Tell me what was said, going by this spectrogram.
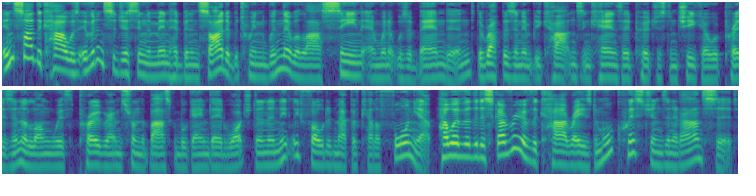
Inside the car was evidence suggesting the men had been inside it between when they were last seen and when it was abandoned. The wrappers and empty cartons and cans they'd purchased in Chico were present, along with programs from the basketball game they had watched and a neatly folded map of California. However, the discovery of the car raised more questions than it answered.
